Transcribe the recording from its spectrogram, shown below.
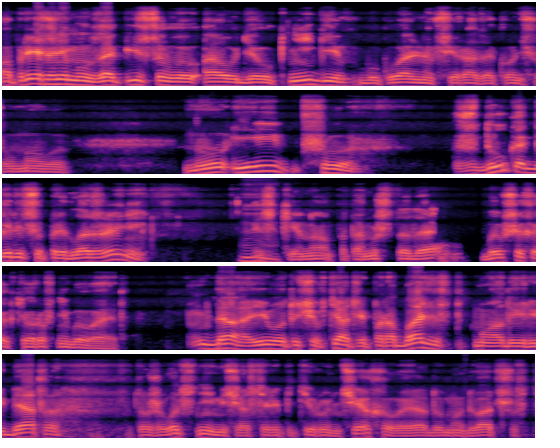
По-прежнему записываю аудиокниги. Буквально вчера закончил новую. Ну и фу, жду, как говорится, предложений mm. из кино, потому что, да, бывших актеров не бывает. Да, и вот еще в театре Парабазис, тут молодые ребята, тоже вот с ними сейчас репетируем Чехова, я думаю, 26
